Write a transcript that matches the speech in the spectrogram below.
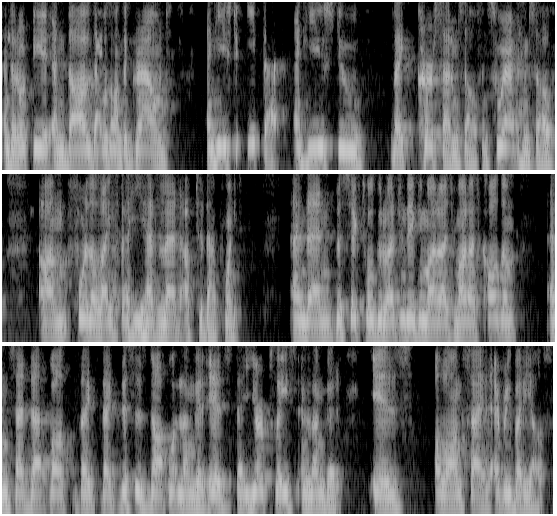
and the roti and dal that was on the ground, and he used to eat that, and he used to like curse at himself and swear at himself um, for the life that he had led up to that point. And then the Sikh told Guru Arjan Dev Maharaj, Maharaj called him and said that, well, like, like this is not what langar is, that your place in langar is alongside everybody else.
